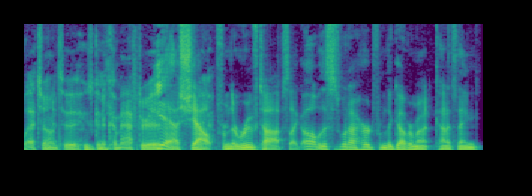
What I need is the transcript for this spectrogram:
latch on to it. Who's going to come after it? yeah, shout from the rooftops, like, "Oh, well, this is what I heard from the government," kind of thing.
